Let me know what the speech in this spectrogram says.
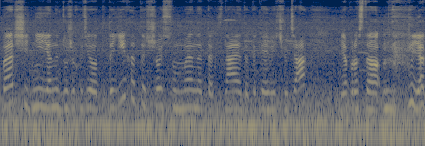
в перші дні я не дуже хотіла туди їхати. Щось у мене так знаєте, таке відчуття. Я просто як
